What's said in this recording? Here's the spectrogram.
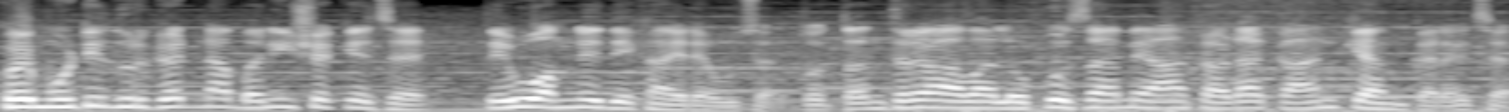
કોઈ મોટી દુર્ઘટના બની શકે છે તેવું અમને દેખાઈ રહ્યું છે. તો તંત્ર આવા લોકો સામે આંખ આડા કાન કેમ કરે છે?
